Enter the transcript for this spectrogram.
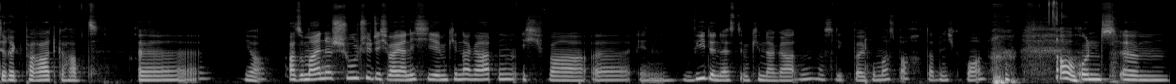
direkt parat gehabt. Äh, ja, also meine Schultüte, ich war ja nicht hier im Kindergarten, ich war äh, in Wiedenest im Kindergarten, das liegt bei Gummersbach, da bin ich geboren. Oh. Und ähm,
